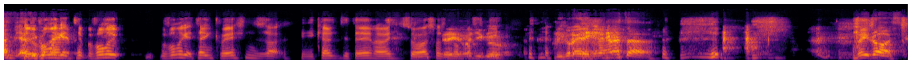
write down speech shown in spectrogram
have we've, only got we've only we've only got ten questions. Is that can you count to ten? Aye, so that's what's right, you go. you got any right, Ross.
